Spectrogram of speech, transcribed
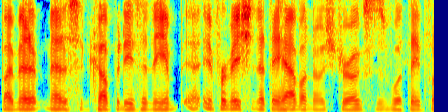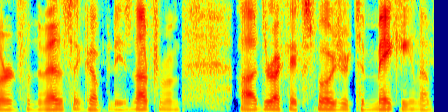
by med- medicine companies, and the information that they have on those drugs is what they've learned from the medicine companies, not from uh, direct exposure to making them.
